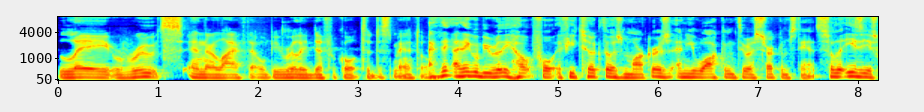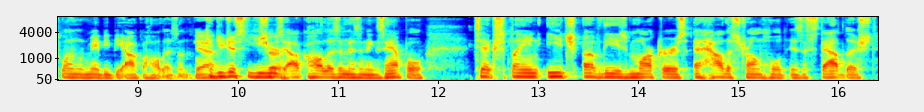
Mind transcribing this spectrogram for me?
lay roots in their life that will be really difficult to dismantle. I think I think it would be really helpful if you took those markers and you walk them through a circumstance. So the easiest one would maybe be alcoholism. Yeah. Could you just use sure. alcoholism as an example to explain each of these markers and how the stronghold is established?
